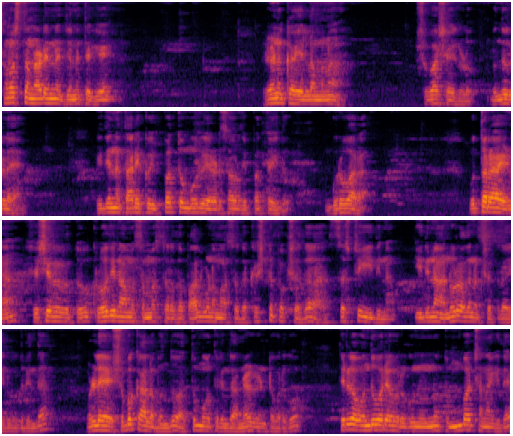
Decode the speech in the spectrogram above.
ಸಮಸ್ತ ನಾಡಿನ ಜನತೆಗೆ ರೇಣುಕಾ ಯಲ್ಲಮ್ಮನ ಶುಭಾಶಯಗಳು. ಬಂಧುಗಳೇ ಇದನ್ನು ತಾರೀಕು ಇಪ್ಪತ್ತು ಮೂರು ಎರಡು ಸಾವಿರದ ಇಪ್ಪತ್ತೈದು, ಗುರುವಾರ. ಉತ್ತರಾಯಣ ಶಶಿರ ಋತು ಕ್ರೋಧಿನಾಮ ಸಂವತ್ಸರದ ಪಾಲ್ಗುಣ ಮಾಸದ ಕೃಷ್ಣ ಪಕ್ಷದ ಷಷ್ಠಿ ಈ ದಿನ. ಈ ದಿನ ಅನುರಾಧ ನಕ್ಷತ್ರ ಇರುವುದರಿಂದ ಒಳ್ಳೆಯ ಶುಭಕಾಲ ಬಂದು ಹತ್ತು ಮೂವತ್ತರಿಂದ ಹನ್ನೆರಡು ಗಂಟೆವರೆಗೂ ತಿರ್ಗಾ ಒಂದೂವರೆವರೆಗೂ ತುಂಬ ಚೆನ್ನಾಗಿದೆ.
